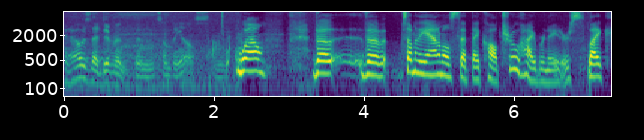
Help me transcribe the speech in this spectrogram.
And how is that different than something else? I mean, well, the, the, some of the animals that they call true hibernators, like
